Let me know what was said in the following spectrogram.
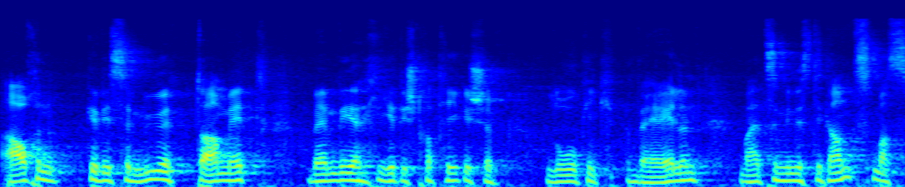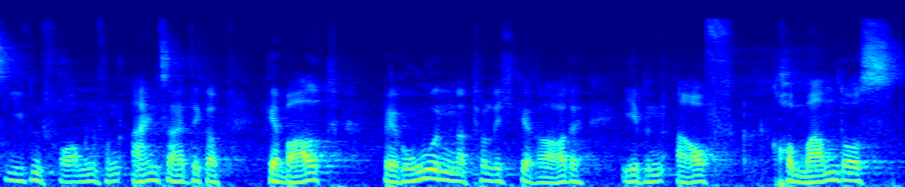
auch eine gewisse Mühe damit, wenn wir hier die strategische Logik wählen, weil zumindest die ganz massiven Formen von einseitiger Gewalt beruhen natürlich gerade eben auf Kommandos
